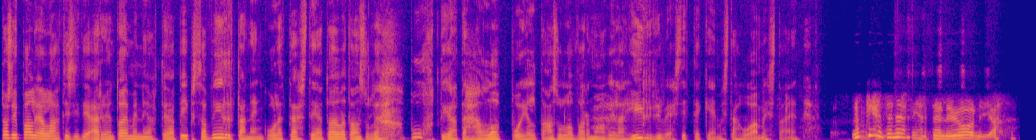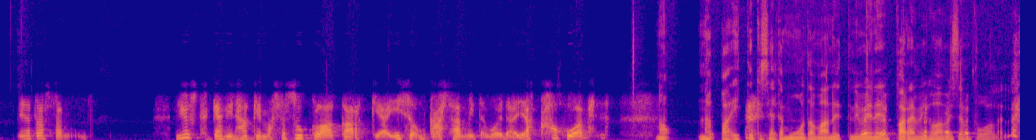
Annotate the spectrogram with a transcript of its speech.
tosi paljon Lahti City ryn toiminnanjohtaja Pipsa Virtanen kuule tästä ja toivotan sulle puhtia tähän loppuiltaan. Sulla on varmaan vielä hirveästi tekemistä huomista ennen. No pientä näpertely on ja, ja tuossa just kävin hakemassa suklaakarkkia ison kasan, mitä voidaan jakaa huomenna. No nappaa itsekin sieltä muutama nyt, niin menee paremmin huomisen puolelle.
